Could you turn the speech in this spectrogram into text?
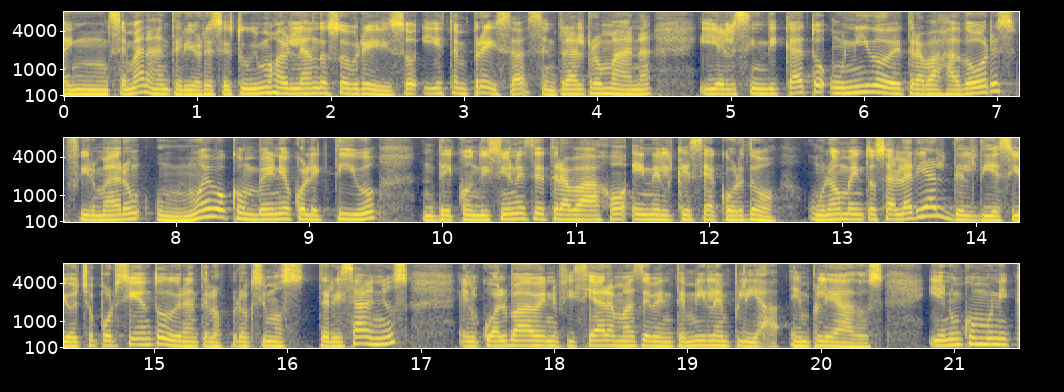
en semanas anteriores estuvimos hablando sobre eso y esta empresa, Central Romana, y el Sindicato Unido de Trabajadores firmaron un nuevo convenio colectivo de condiciones de trabajo en el que se acordó un aumento salarial del 18% durante los próximos tres años, el cual va a beneficiar a más de 20 mil empleados. Y en un comunicado,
